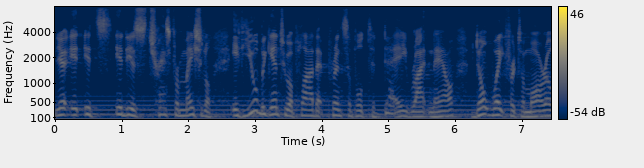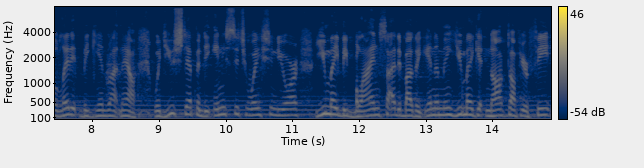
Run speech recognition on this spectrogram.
Yeah, it, it's, it is transformational. If you'll begin to apply that principle today, right now, don't wait for tomorrow. Let it begin right now. When you step into any situation you are, you may be blindsided by the enemy. You may get knocked off your feet.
